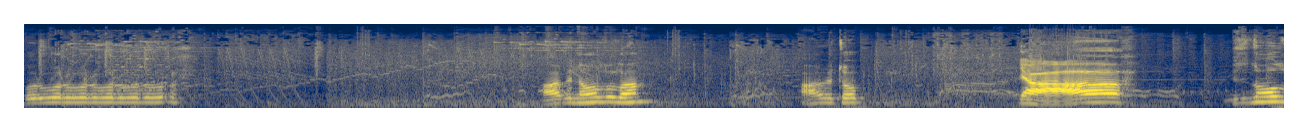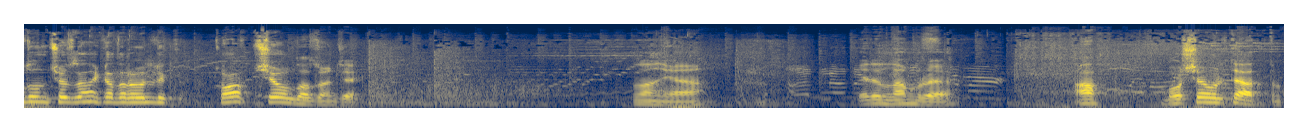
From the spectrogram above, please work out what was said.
Vur vur vur vur vur. Abi ne oldu lan? Abi top. Ya. Biz ne olduğunu çözene kadar öldük. Tuhaf bir şey oldu az önce. Ulan ya. Gelin lan buraya. Al. Boşa ulti attım.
